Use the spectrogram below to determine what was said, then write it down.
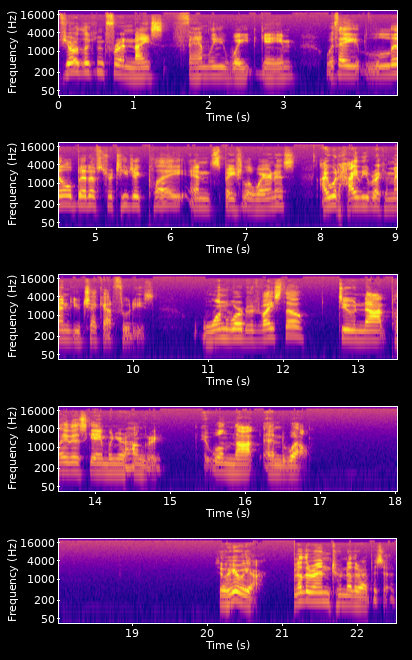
If you're looking for a nice family weight game with a little bit of strategic play and spatial awareness, I would highly recommend you check out Foodies. One word of advice though do not play this game when you're hungry. It will not end well. So here we are. Another end to another episode.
